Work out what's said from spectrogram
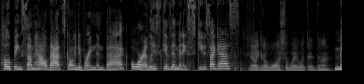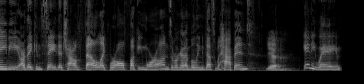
hoping somehow that's going to bring them back or at mm-hmm. least give them an excuse, I guess. Yeah, like it'll wash away what they've done. Maybe, or they can say the child fell, like we're all fucking morons and we're gonna believe that's what happened. Yeah. Anyway,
